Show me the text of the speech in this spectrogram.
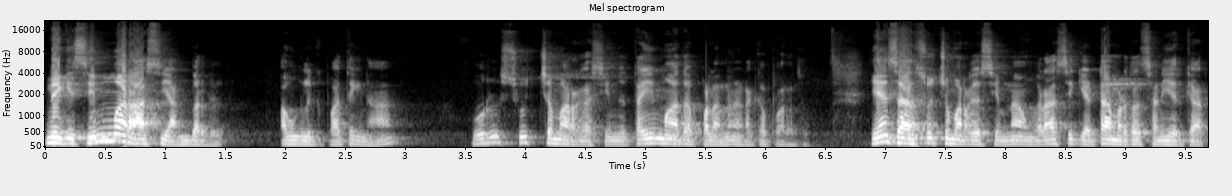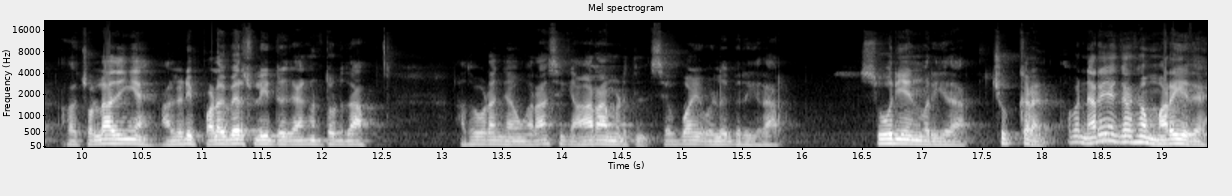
இன்றைக்கி சிம்ம ராசி அன்பர்கள் அவங்களுக்கு பார்த்தீங்கன்னா ஒரு சூட்சம ரகசியம். இந்த தை மாத பலனில் நடக்க போகிறது ஏன் சார் சூட்சம ரகசியம்னா அவங்க ராசிக்கு எட்டாம் இடத்துல சனி இருக்கார். அதை சொல்லாதீங்க. ஆல்ரெடி பல பேர் சொல்லிகிட்டு இருக்காங்கன்னு தோணுதா? அதோடங்க அவங்க ராசிக்கு ஆறாம் இடத்தில் செவ்வாய் வலுப்பெறுகிறார். சூரியன் வருகிறார். சுக்கரன். அப்போ நிறைய கிரகம் மறையுதே.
